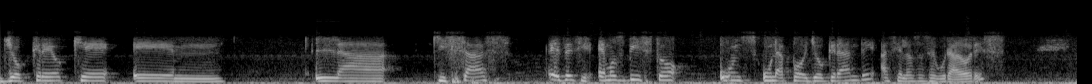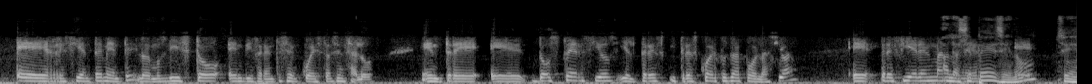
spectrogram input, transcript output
Yo creo que eh, la quizás, es decir, hemos visto un, apoyo grande hacia los aseguradores Eh, recientemente, lo hemos visto en diferentes encuestas en salud, entre eh, dos tercios y el tres y tres cuartos de la población eh, prefieren mantener... A las CPS, ¿no? sí,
